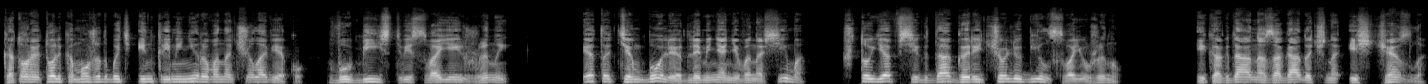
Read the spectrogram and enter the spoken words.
которое только может быть инкриминировано человеку, в убийстве своей жены. Это тем более для меня невыносимо, что я всегда горячо любил свою жену. И когда она загадочно исчезла,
